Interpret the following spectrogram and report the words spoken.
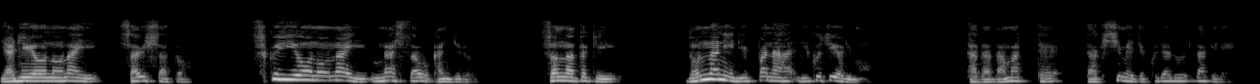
やりようのない寂しさと、救いようのない虚しさを感じる。そんな時、どんなに立派な理屈よりも、ただ黙って抱きしめてくれるだけで、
